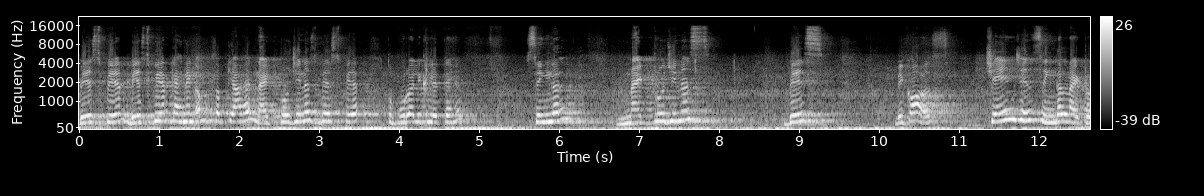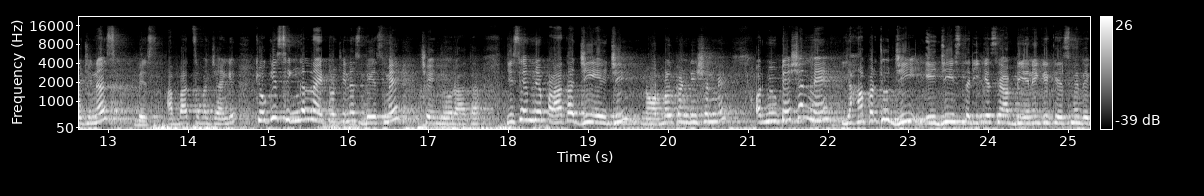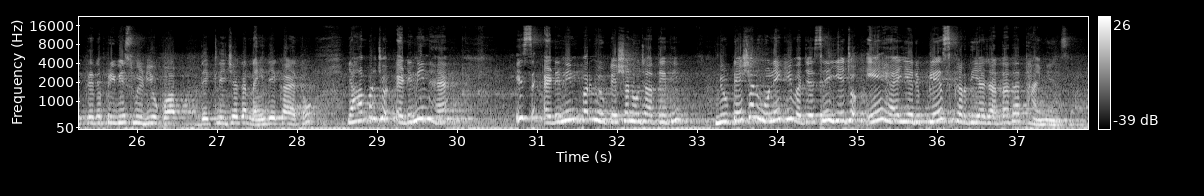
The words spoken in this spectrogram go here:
base pair base pair कहने का मतलब क्या है? नाइट्रोजिनस बेस पेयर तो पूरा लिख लेते हैं। Single nitrogenous base because change in single nitrogenous base अब बात समझ जाएँगे, क्योंकि सिंगल नाइट्रोजिनस बेस में चेंज हो रहा था। जिसे हमने पढ़ा था जी ए जी नॉर्मल कंडीशन में, और म्यूटेशन में यहाँ पर जो जी ए जी इस तरीके से आप डीएनए के केस में देखते थे प्रीवियस वीडियो को आप देख लीजिए, अगर नहीं देखा है तो। यहाँ पर जो एडिनिन है, इस एडिनिन पर म्यूटेशन हो जाती थी। म्यूटेशन होने की वजह से ये जो ए है, ये रिप्लेस कर दिया जाता था थाइमिन से।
